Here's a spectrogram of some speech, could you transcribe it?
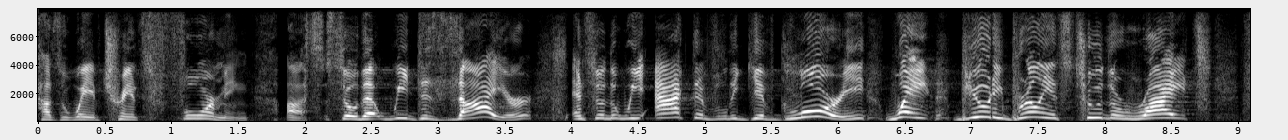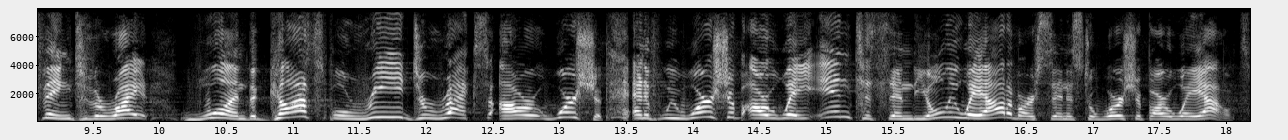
has a way of transforming us so that we desire and so that we actively give glory, weight, beauty, brilliance to the right thing, to the right one. The gospel redirects our worship. And if we worship our way into sin, the only way out of our sin is to worship our way out.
